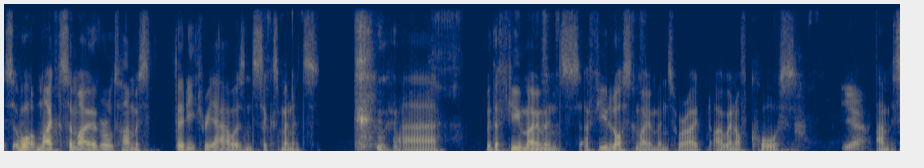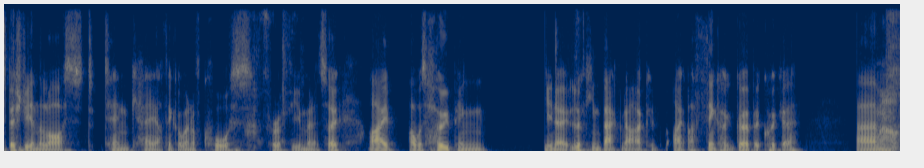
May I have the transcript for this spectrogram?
So what my so my overall time was 33 hours and six minutes, uh, with a few moments, a few lost moments where I I went off course. Yeah, um, especially in the last 10k. I think I went off course for a few minutes. So I I was hoping, you know, looking back now, I could I, I think I could go a bit quicker, um, Wow.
